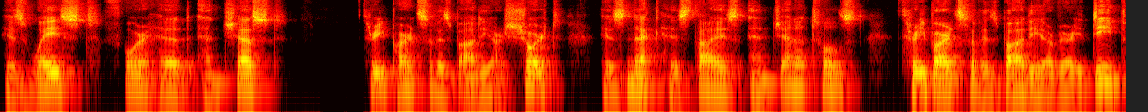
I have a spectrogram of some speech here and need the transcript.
his waist, forehead, and chest. Three parts of his body are short his neck, his thighs, and genitals. Three parts of his body are very deep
